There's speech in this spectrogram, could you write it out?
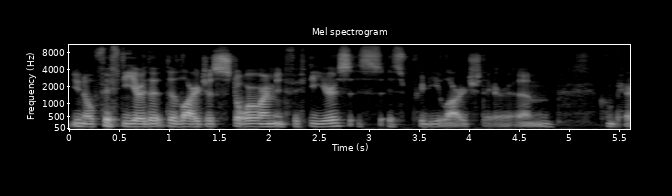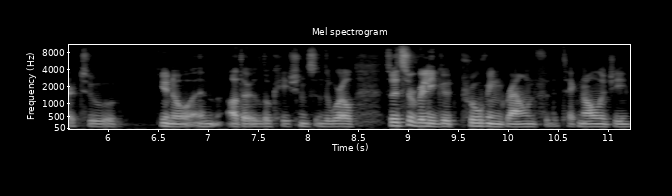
you know 50 year the, the largest storm in 50 years is, is pretty large there um, compared to you know um, other locations in the world. So it's a really good proving ground for the technology.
